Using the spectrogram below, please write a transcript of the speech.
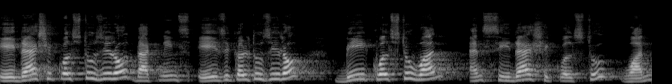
a dash equals to 0, that means a is equal to 0, b equals to 1 and C dash equals to 1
